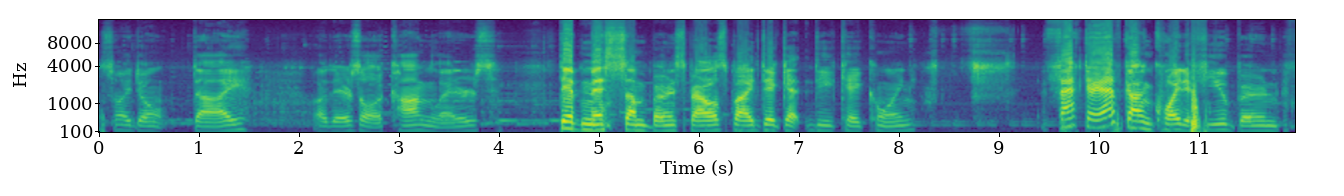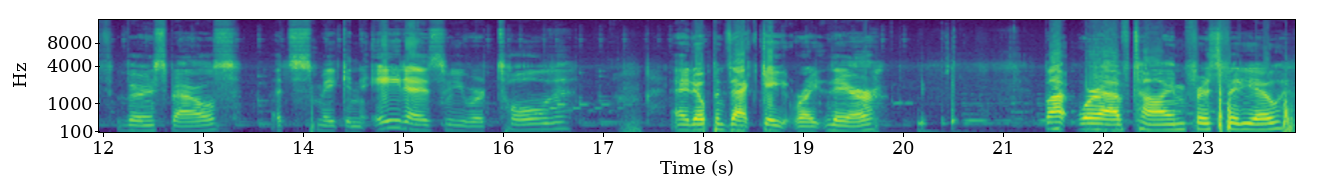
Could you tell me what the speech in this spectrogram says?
So I don't die. Oh, there's all the Kong letters. Did miss some bonus barrels, but I did get DK coin. In fact, I have gotten quite a few burn bonus barrels. Let's make an 8 as we were told. And it opens that gate right there. But we're out of time for this video.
